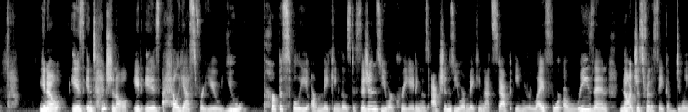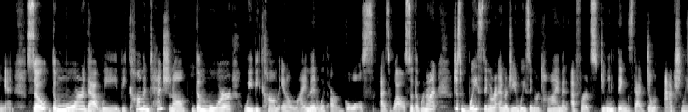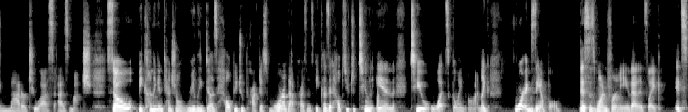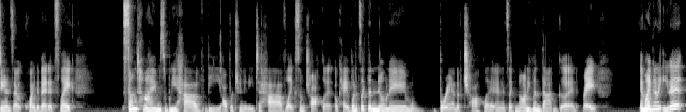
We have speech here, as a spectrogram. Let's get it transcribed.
you know, is intentional. It is a hell yes for you. You purposefully are making those decisions, you are creating those actions, you are making that step in your life for a reason, not just for the sake of doing it. So, the more that we become intentional, the more we become in alignment with our goals as well, so that we're not just wasting our energy and wasting our time and efforts doing things that don't actually matter to us as much. So, becoming intentional really does help you to practice more of that presence because it helps you to tune in in to what's going on. Like, for example, this is one for me that it's like, it stands out quite a bit. It's like, sometimes we have the opportunity to have like some chocolate, okay? But it's like the no name brand of chocolate and it's like not even that good, right? Am I gonna eat it?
